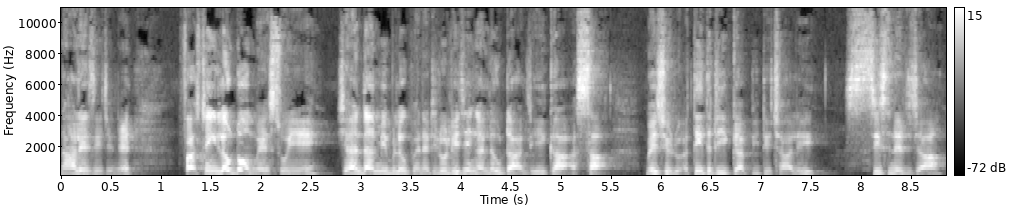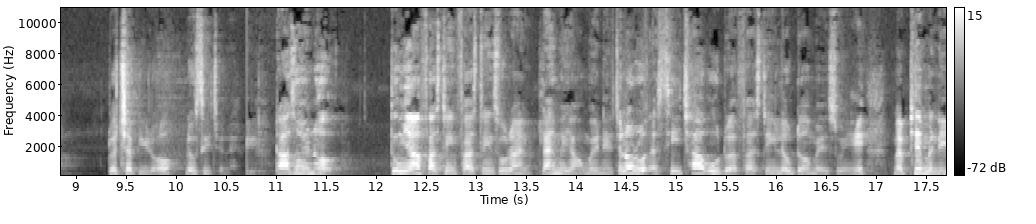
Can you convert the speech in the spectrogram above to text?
နားလည်စေခြင်းနဲ့ fasting လုပ်တော့မယ်ဆိုရင်ရန်တမ်းမြင့်မလုပ်ဖ ೇನೆ ဒီလိုလေ့ကျင့်ခန်းလုပ်တာလေးကအစမိတ်ဆွေတို့အတိတ်တတိကပ်ပြီးတေချာလေးစီးစနစ်တကြတွက်ချက်ပြီးတော့လုပ်စေခြင်းတယ်ဒါဆိုရင်တော့ သူများ fasting fasting ဆိုတိုင်းလိုက်မရောင်မဲနဲ့ကျွန်တော်တို့အစီချဖို့အတွက် fasting လုပ်တော့မယ်ဆိုရင်မဖြစ်မနေ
